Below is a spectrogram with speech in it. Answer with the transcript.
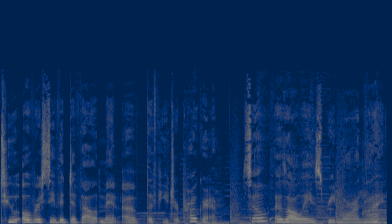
to oversee the development of the future program. So, as always, read more online.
